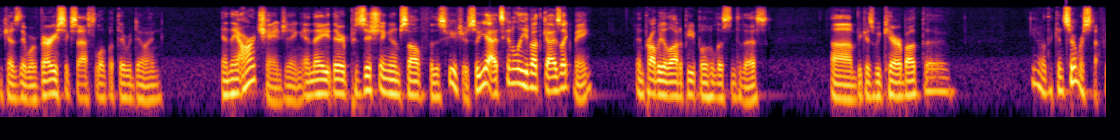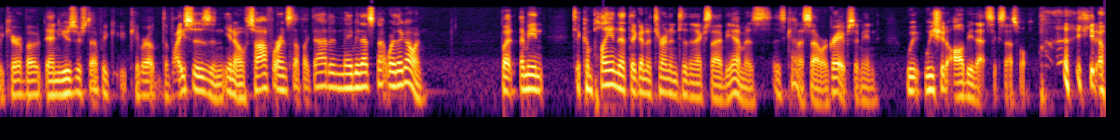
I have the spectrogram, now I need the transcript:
because they were very successful at what they were doing and they are changing and they they're positioning themselves for this future. So yeah, it's going to leave out guys like me, and probably a lot of people who listen to this, um, because we care about the, you know, the consumer stuff. We care about end user stuff. We care about devices and you know software and stuff like that. And maybe that's not where they're going. But I mean, to complain that they're going to turn into the next IBM is is kind of sour grapes. I mean. We, we should all be that successful, you know,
